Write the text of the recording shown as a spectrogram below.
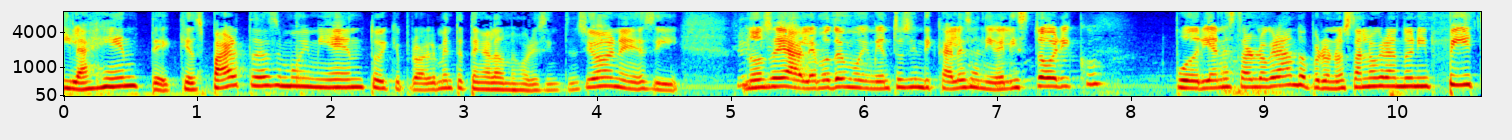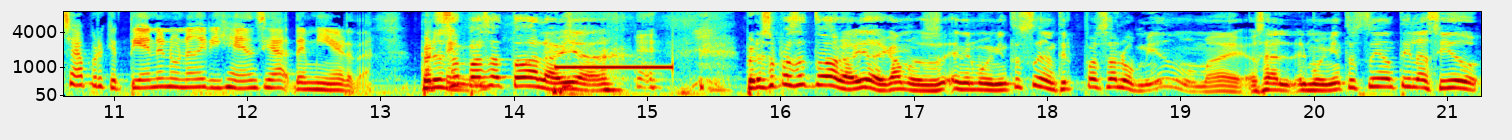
y la gente que es parte de ese movimiento y que probablemente tenga las mejores intenciones y no sé, hablemos de movimientos sindicales a nivel histórico, podrían estar logrando, pero no están logrando ni picha porque tienen una dirigencia de mierda. Pero eso pasa toda la vida. Pero eso pasa toda la vida, digamos. En el movimiento estudiantil pasa lo mismo, mae. O sea, el, el movimiento estudiantil ha sido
